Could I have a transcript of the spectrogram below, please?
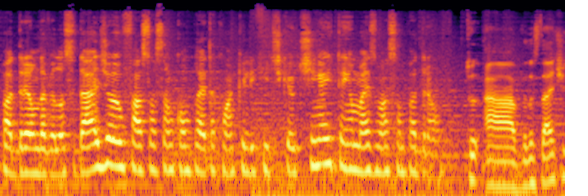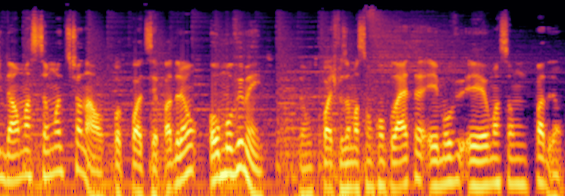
padrão da velocidade ou eu faço ação completa com aquele kit que eu tinha e tenho mais uma ação padrão? A velocidade dá uma ação adicional. Pode ser padrão ou movimento. Então tu pode fazer uma ação completa e, e uma ação padrão.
